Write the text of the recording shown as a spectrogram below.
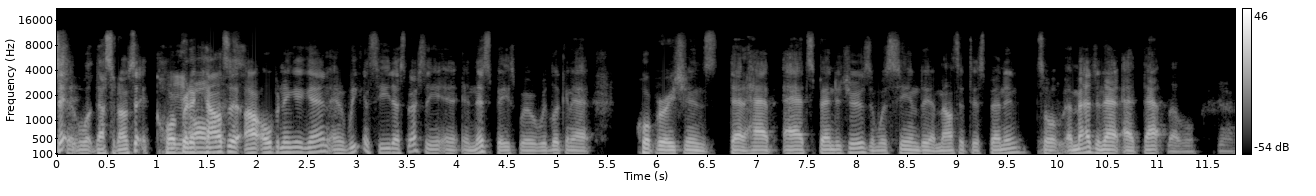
That's it. Well, that's what I'm saying. Corporate accounts always. are opening again, and we can see it, especially in, in this space where we're looking at corporations that have ad expenditures, and we're seeing the amounts that they're spending. So Mhm. imagine that at that level. Yeah.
